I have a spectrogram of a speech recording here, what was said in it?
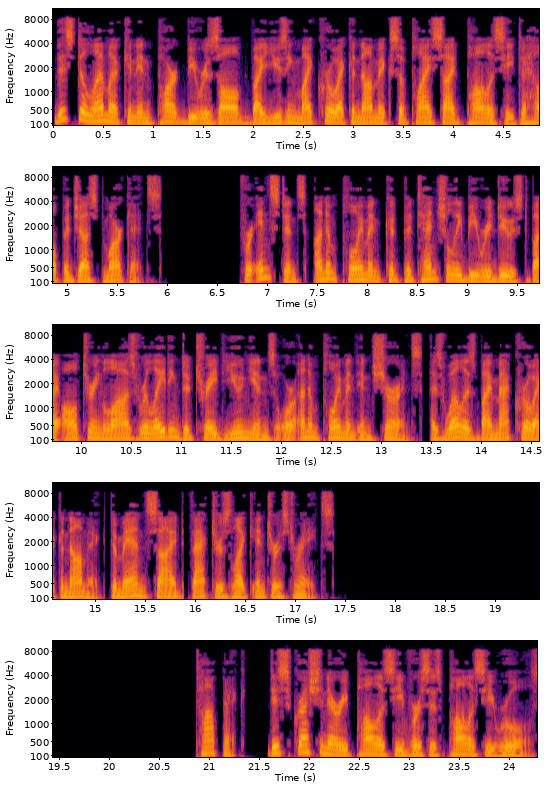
This dilemma can in part be resolved by using microeconomic supply-side policy to help adjust markets. For instance, unemployment could potentially be reduced by altering laws relating to trade unions or unemployment insurance, as well as by macroeconomic demand side factors like interest rates. Discretionary policy versus policy rules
